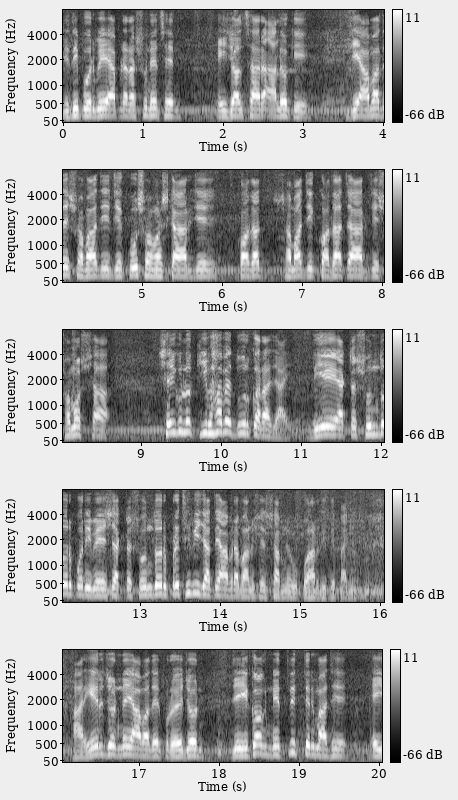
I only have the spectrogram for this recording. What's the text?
ইতিপূর্বে আপনারা শুনেছেন এই জলসার আলোকে যে আমাদের সমাজে যে কুসংস্কার, যে কদা সামাজিক কদাচার যে সমস্যা, সেইগুলো কীভাবে দূর করা যায়? দিয়ে একটা সুন্দর পরিবেশ, একটা সুন্দর পৃথিবী যাতে আমরা মানুষের সামনে উপহার দিতে পারি। আর এর জন্যই আমাদের প্রয়োজন যে একক নেতৃত্বের মাঝে এই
